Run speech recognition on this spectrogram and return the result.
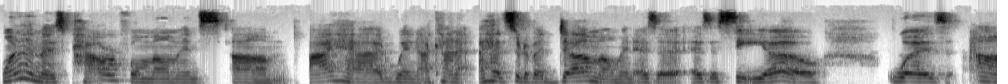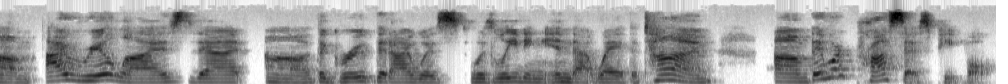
one of the most powerful moments um, I had when I kind of I had sort of a duh moment as a as a CEO was um, I realized that uh, the group that I was was leading in that way at the time, um, they weren't process people.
